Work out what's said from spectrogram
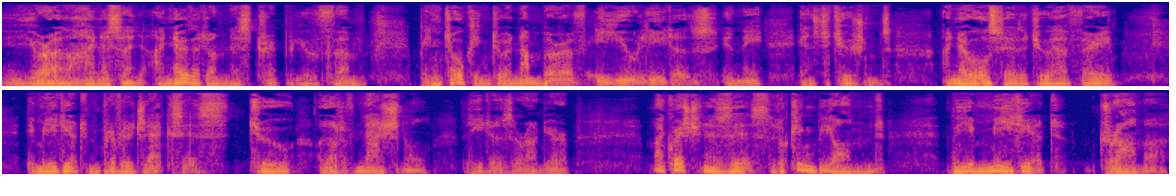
Your Highness, I, I know that on this trip you've um, been talking to a number of EU leaders in the institutions. I know also that you have very immediate and privileged access to a lot of national leaders around Europe. My question is this looking beyond the immediate drama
